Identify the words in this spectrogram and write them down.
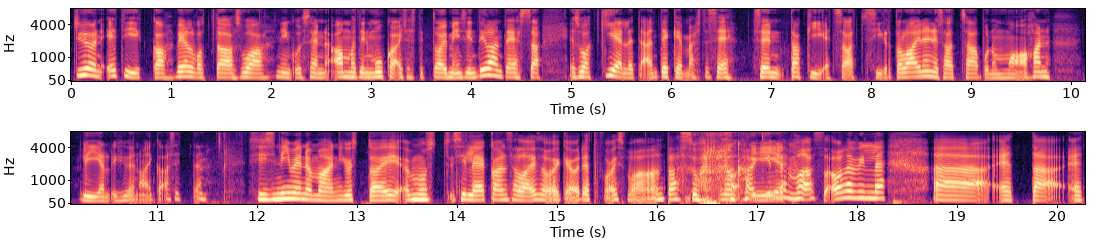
työn etiikka velvoittaa sua niin kuin sen ammatin mukaisesti toimiin siinä tilanteessa. Ja sua kielletään tekemästä se sen takia, että sä oot siirtolainen ja sä oot saapunut maahan liian lyhyen aikaa sitten. Siis nimenomaan just toi, musta silleen kansalaisoikeudet vois vaan antaa suoraan No, kaikille jep. maassa oleville, ää, että et,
